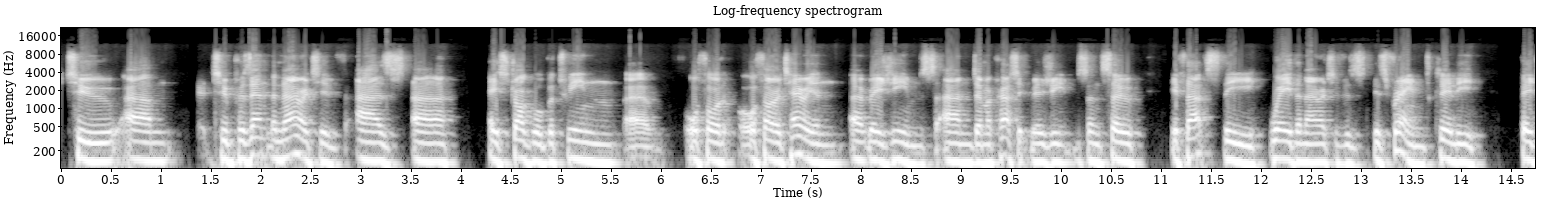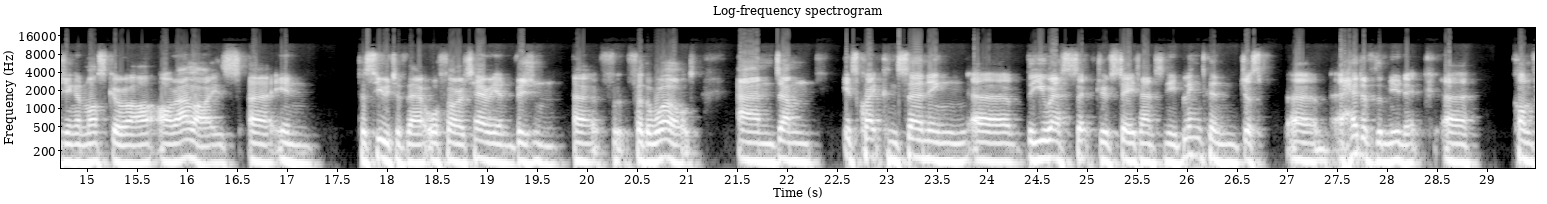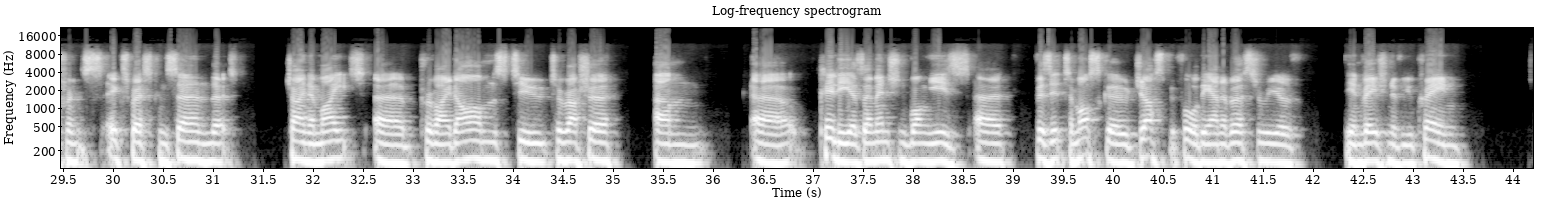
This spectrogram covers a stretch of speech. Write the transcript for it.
to um, to present the narrative as uh, a struggle between uh, author- authoritarian uh, regimes and democratic regimes. And so, if that's the way the narrative is, is framed, clearly Beijing and Moscow are, are allies uh, in pursuit of their authoritarian vision uh, for, for, the world. And um, it's quite concerning. Uh, the US Secretary of State Antony Blinken, just um, ahead of the Munich uh, conference, expressed concern that China might uh, provide arms to, to Russia. Um, uh, clearly, as I mentioned, Wang Yi's visit to Moscow just before the anniversary of the invasion of Ukraine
